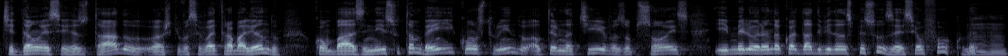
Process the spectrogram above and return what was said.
te dão esse resultado, eu acho que você vai trabalhando com base nisso também e construindo alternativas, opções e melhorando a qualidade de vida das pessoas. Esse é o foco, né? Uhum.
